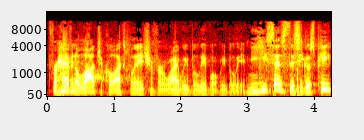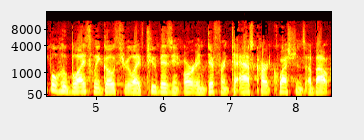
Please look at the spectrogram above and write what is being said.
for having a logical explanation for why we believe what we believe. He says this, he goes, people who blithely go through life too busy or indifferent to ask hard questions about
